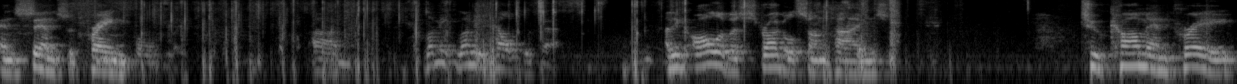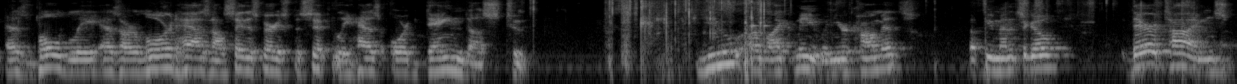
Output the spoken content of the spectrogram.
and sense of praying boldly. Um, let me let me help with that. I think all of us struggle sometimes to come and pray as boldly as our Lord has, and I'll say this very specifically, has ordained us to. You are like me when your comments a few minutes ago, there are times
